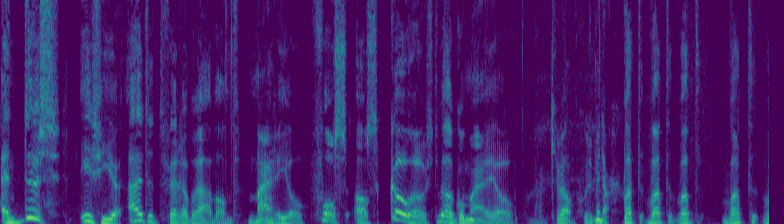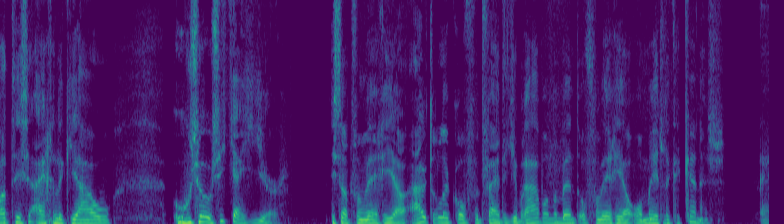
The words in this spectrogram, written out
En dus is hier uit het verre Brabant Mario Vos als co-host. Welkom Mario. Dankjewel, goedemiddag. Wat, wat, wat, wat, wat is eigenlijk jouw... Hoezo zit jij hier? Is dat vanwege jouw uiterlijk of het feit dat je Brabander bent... of vanwege jouw onmetelijke kennis? Uh,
